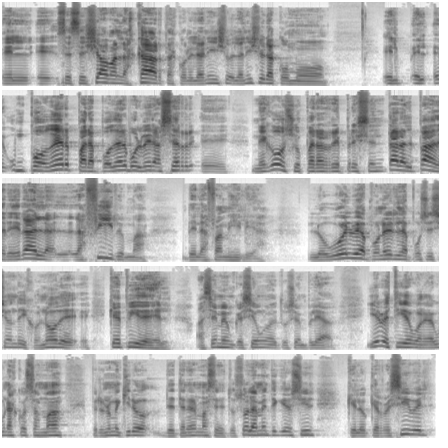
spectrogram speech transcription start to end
eh, se sellaban las cartas con el anillo, el anillo era como un poder para poder volver a hacer eh, negocios, para representar al padre, era la firma de la familia lo vuelve a poner en la posición de hijo, no de, ¿qué pide él? Haceme aunque sea uno de tus empleados. Y el vestido, bueno, algunas cosas más, pero no me quiero detener más en esto. Solamente quiero decir que lo que recibe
